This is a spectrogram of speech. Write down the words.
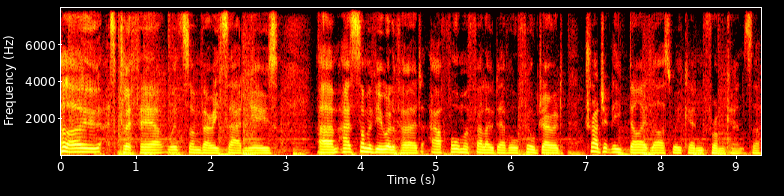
Hello, it's Cliff here with some very sad news. Um, as some of you will have heard, our former fellow devil, Phil Gerard, tragically died last weekend from cancer.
